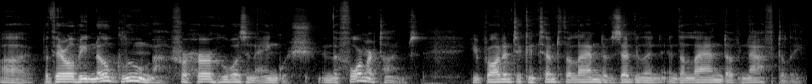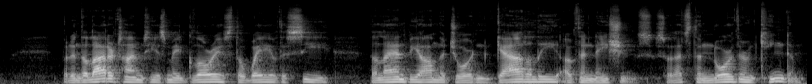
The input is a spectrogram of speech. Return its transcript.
Uh, but there will be no gloom for her who was in anguish. In the former times, he brought into contempt the land of Zebulun and the land of Naphtali. But in the latter times, he has made glorious the way of the sea, the land beyond the Jordan, Galilee of the nations. So that's the northern kingdom.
